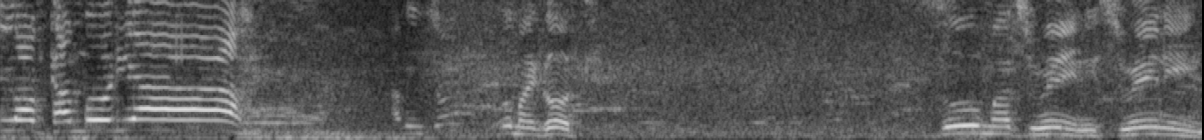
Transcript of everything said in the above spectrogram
I love Cambodia. I'm enjoying. Oh my God. So much rain. It's raining.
